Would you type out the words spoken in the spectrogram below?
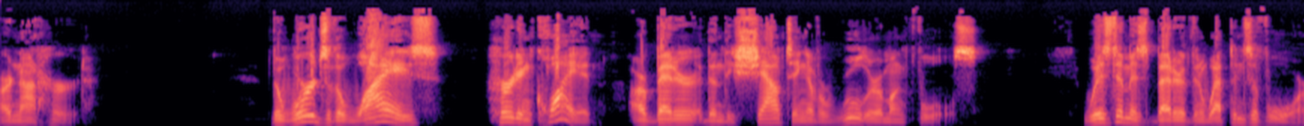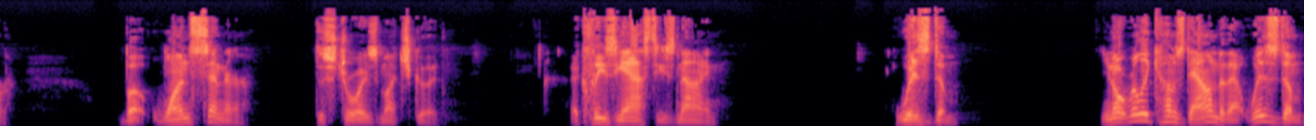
are not heard. The words of the wise, heard in quiet, are better than the shouting of a ruler among fools. Wisdom is better than weapons of war, but one sinner destroys much good. Ecclesiastes 9. Wisdom. You know, it really comes down to that wisdom,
